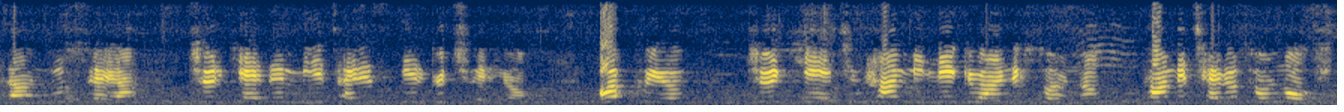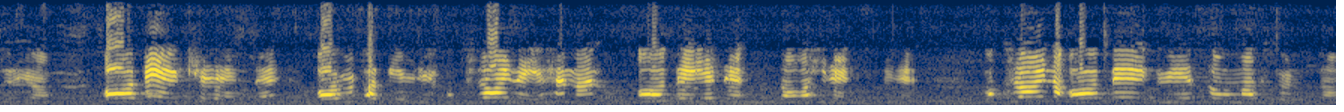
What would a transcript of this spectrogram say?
eden Rusya'ya Türkiye'de militarist bir güç veriyor. Akkuyu Türkiye için hem milli güvenlik sorunu hem de çevre sorunu oluşturuyor. AB ülkelerinde Avrupa Birliği Ukrayna'yı hemen AB'ye de dahil etmeli. Ukrayna AB üyesi olmak zorunda.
